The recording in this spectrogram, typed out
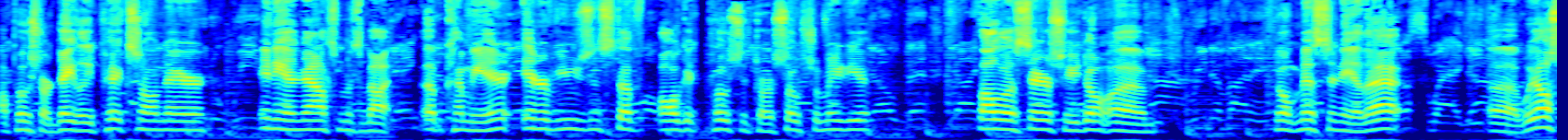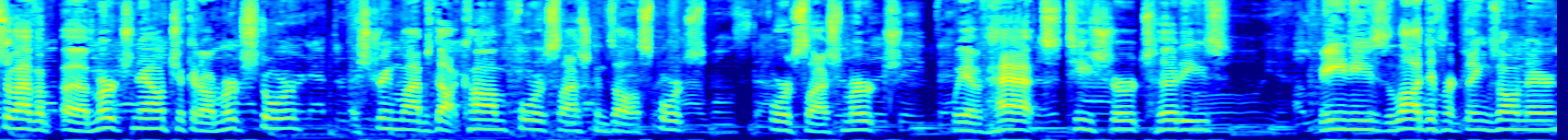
I'll post our daily picks on there. Any announcements about upcoming inter- interviews and stuff all get posted to our social media. Follow us there so you don't uh, don't miss any of that. Uh, we also have a, a merch now. Check out our merch store at streamlabs.com forward slash Gonzalez Sports forward slash merch. We have hats, t shirts, hoodies, beanies, a lot of different things on there.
